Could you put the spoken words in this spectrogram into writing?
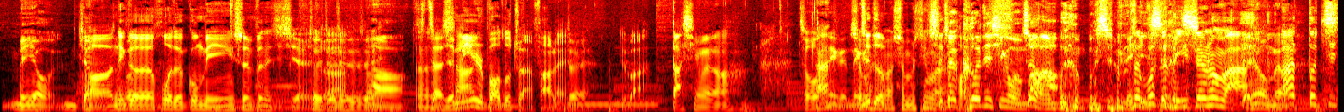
没有，你讲。啊，那个获得公民身份的机器人，对对对对对，在人民日报都转发了，对。对吧？大新闻啊，啊？那个那个什么什么什么新闻？这科技新闻吧？这好像不不是民这不是民生了吧？没有没有。啊，都机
